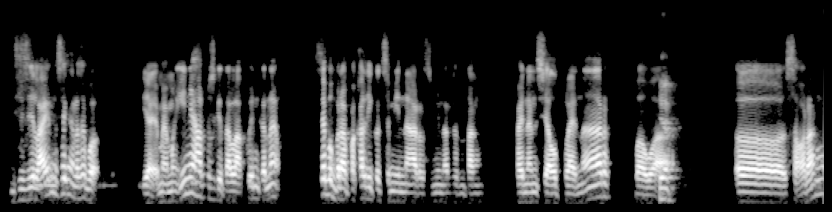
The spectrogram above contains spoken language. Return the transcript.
di sisi lain saya ngerasa bahwa ya memang ini harus kita lakuin karena saya beberapa kali ikut seminar seminar tentang financial planner bahwa yeah. Ya. uh, seorang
